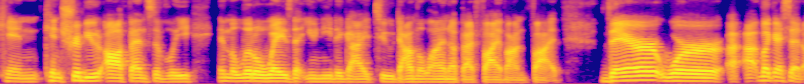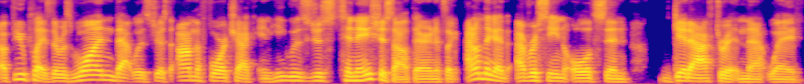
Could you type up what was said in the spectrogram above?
can contribute offensively in the little ways that you need a guy to down the lineup at five on five. There were, like I said, a few plays. There was one that was just on the forecheck, and he was just tenacious out there. And it's like I don't think I've ever seen Olofsson get after it in that way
